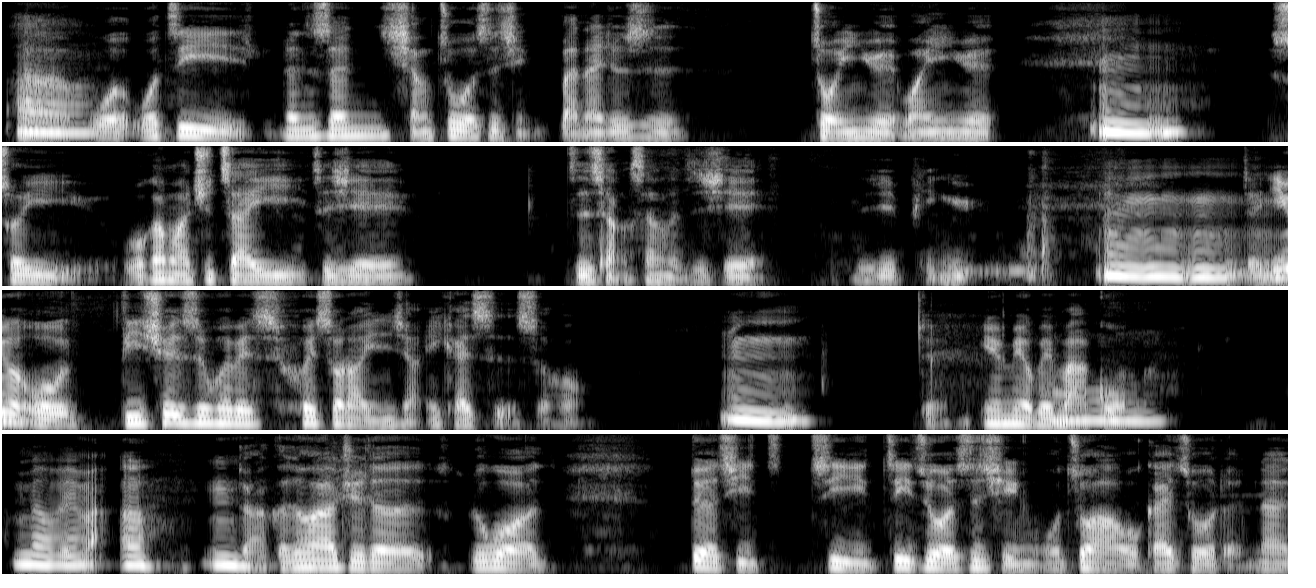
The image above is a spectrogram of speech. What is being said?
呃，我我自己人生想做的事情，本来就是做音乐、玩音乐，嗯，所以我干嘛去在意这些职场上的这些这些评语？嗯嗯嗯，对，因为我的确是会被会受到影响，一开始的时候，嗯，对，因为没有被骂过嘛，哦、没有被骂，嗯嗯，对啊。可是后来觉得，如果对得起自己自己做的事情，我做好我该做的，那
